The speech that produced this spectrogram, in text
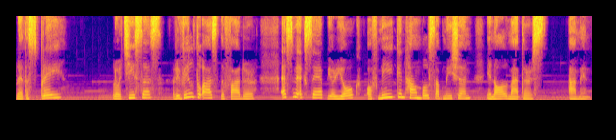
Let us pray. Lord Jesus, Reveal to us the Father as we accept your yoke of meek and humble submission in all matters. Amen.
